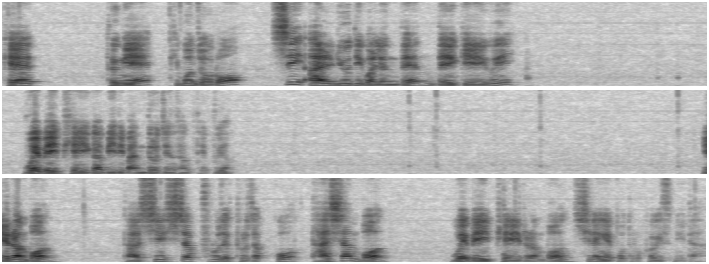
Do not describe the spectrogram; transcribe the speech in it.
get 등의 기본적으로 CRUD 관련된 4개의 웹 API가 미리 만들어진 상태고요. 얘를 한번 다시 시작 프로젝트로 잡고 다시 한번 웹 API를 한번 실행해 보도록 하겠습니다.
